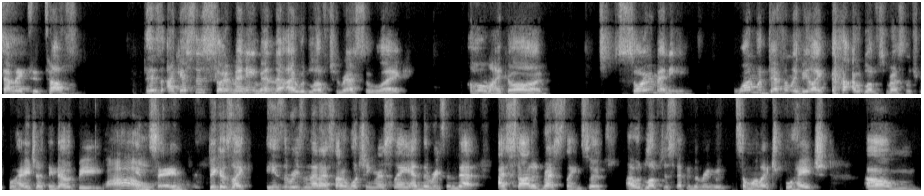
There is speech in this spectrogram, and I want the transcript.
That makes it tough. There's, I guess, there's so many men that I would love to wrestle. Like, oh my god, so many. One would definitely be like, I would love to wrestle Triple H. I think that would be wow insane because like he's the reason that I started watching wrestling and the reason that I started wrestling. So I would love to step in the ring with someone like Triple H. Um,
